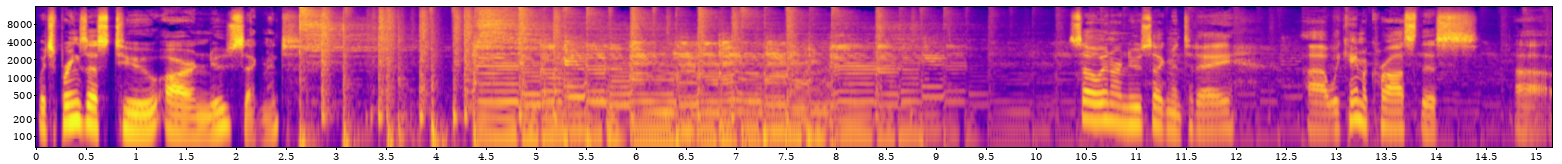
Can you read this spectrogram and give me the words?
Which brings us to our news segment. So, in our news segment today, uh, we came across this uh,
